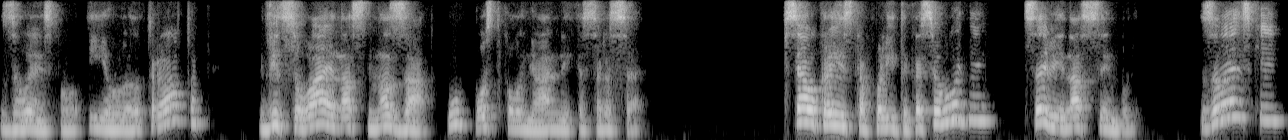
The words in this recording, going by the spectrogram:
Зеленського і його електорату відсуває нас назад у постколоніальний СРСР. Вся українська політика сьогодні це війна символів. Зеленський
